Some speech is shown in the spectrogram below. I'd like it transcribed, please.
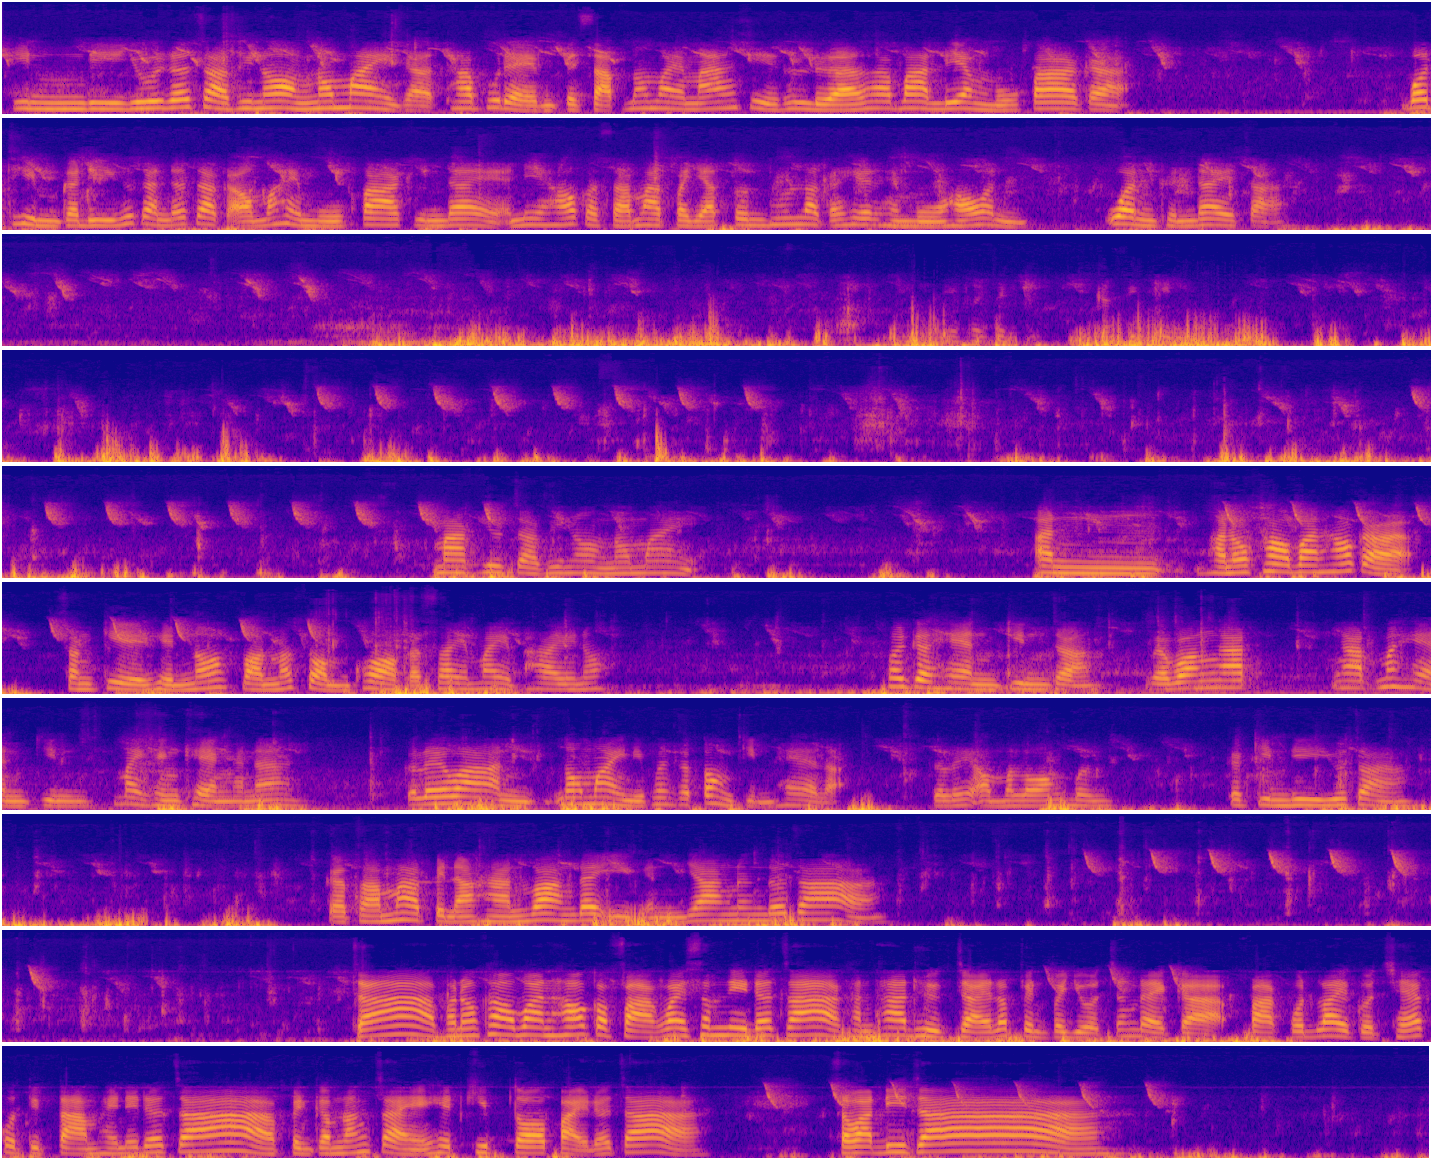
กินดีอยู่แล้วจ้ะพี่น้องน้องใหม่กะถ้าผู้ใดไปจับน้องใหม่มากสิเหลือถ้าบ้านเลี้ยงหมูป้ากะบ่ถิ่มก็ดีคือกันแล้วจ้ะก็เอามาให้หมูป้ากินได้ อันนี้เขาก็สามารถประหยัดต้นทุนแล้วก็เฮ็ดให้หมูเขาอั่นอ้วนขึ้นได้จ้ะนี่เพิ่นจะกินกันสิกิน มากอยู่จ้ะพี่น้องน้อไม้อันพานกเข้าบ้านเฮาก็สังเกตเห็นเนาะตอนมาสอมคอกับใส่ไม้ไผ่เนาะเพิ่นก็แห่นกินจ้ะแบบว่างัดงัดมาแห่นกินไม้แข็งๆอะนะก็เลยว่าอันหน้องไม้นี่เพิ่อนก็ต้องกินแท้ละก็เลยเอามาลองเบิงก็กินดีอยู่จ้ะก็สามารถเป็นอาหารว่างได้อีกอันย่างหนึงเด้อจ้า จ้าพน้องข้าบ้านเฮาก็ฝากไว้สำนีเด้อจ้าคันท่าถึกใจแล้วเป็นประโยชน์จังใดกะฝากกดไลค์กดแชร์กดติดตามให้ในเด้อจ้า เป็นกำลังใจให้เฮ็ดคลิปต่อไปเด้อจ้า สวัสดีจ้า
